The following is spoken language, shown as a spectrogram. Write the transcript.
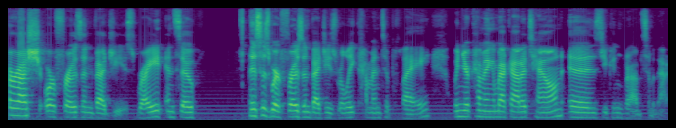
fresh or frozen veggies, right? And so this is where frozen veggies really come into play. When you're coming back out of town is you can grab some of that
